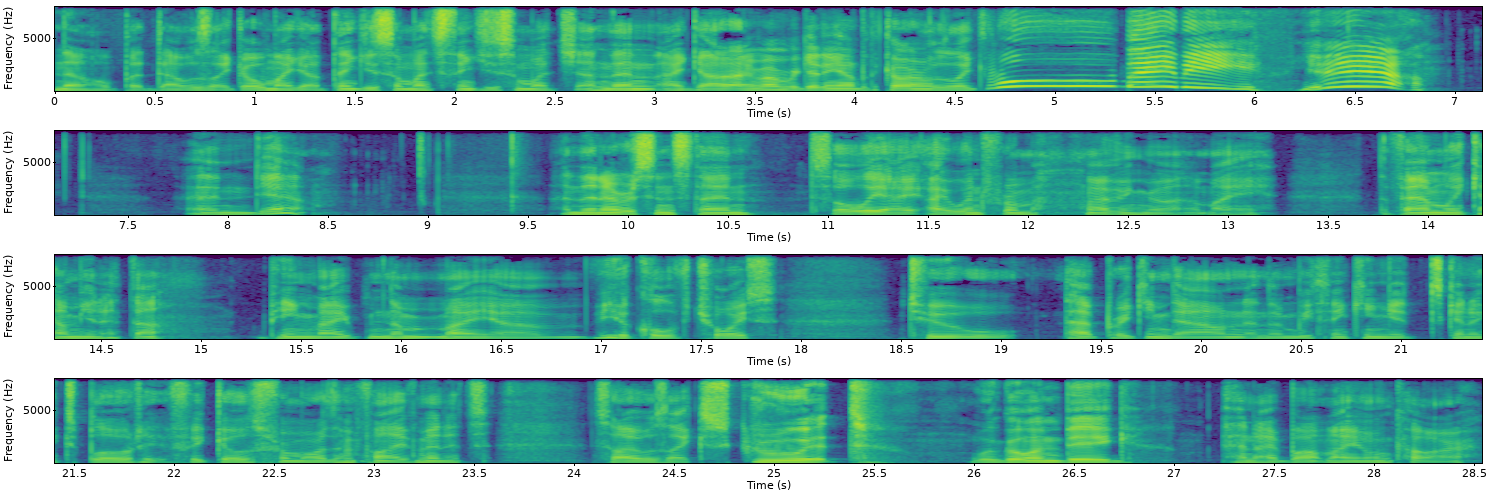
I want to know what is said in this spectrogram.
no, but I was like, oh my God, thank you so much. Thank you so much. And then I got, I remember getting out of the car and was like, woo, baby. Yeah. And yeah. And then ever since then, slowly I, I went from having uh, my the family camioneta being my my uh, vehicle of choice to that breaking down and then we thinking it's gonna explode if it goes for more than five minutes. So I was like, screw it, we're going big, and I bought my own car.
